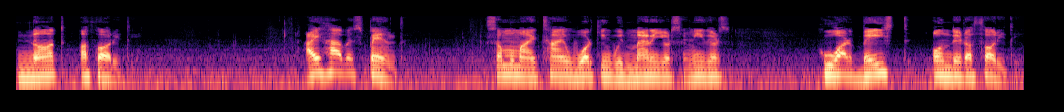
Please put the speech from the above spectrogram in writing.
not authority. I have spent some of my time working with managers and leaders who are based on their authority.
